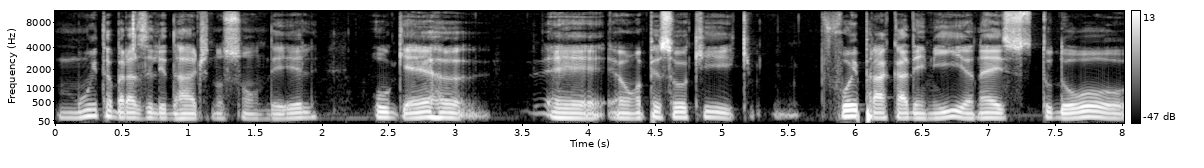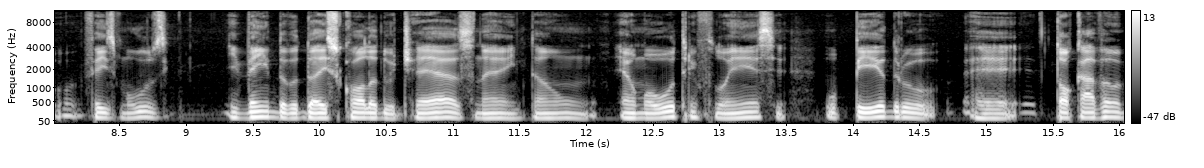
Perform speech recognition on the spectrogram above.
muita brasilidade no som dele. O Guerra é, é uma pessoa que, que foi para a academia, né? Estudou, fez música e vem do, da escola do jazz, né? Então é uma outra influência. O Pedro é, tocava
